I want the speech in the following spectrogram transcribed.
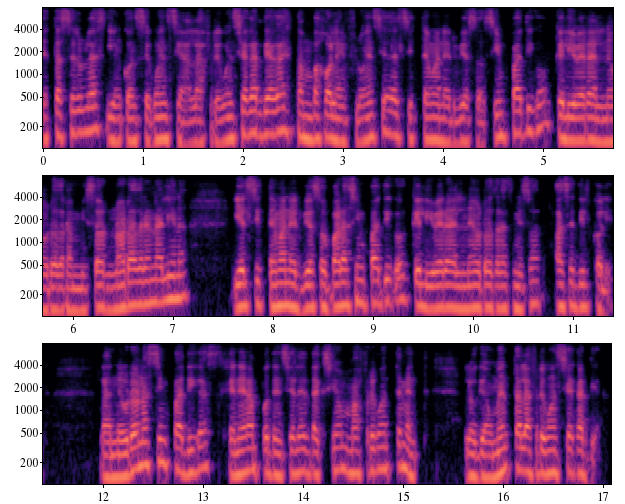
Estas células y en consecuencia la frecuencia cardíaca están bajo la influencia del sistema nervioso simpático que libera el neurotransmisor noradrenalina y el sistema nervioso parasimpático que libera el neurotransmisor acetilcolina. Las neuronas simpáticas generan potenciales de acción más frecuentemente, lo que aumenta la frecuencia cardíaca.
